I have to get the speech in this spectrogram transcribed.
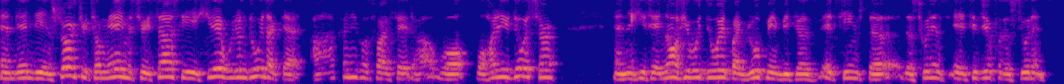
And then the instructor told me, "Hey, Mr. Isasi, here we don't do it like that." Ah, can you go? So I said, "Well, well, how do you do it, sir?" And then he said, no, here we do it by grouping because it seems the, the students, it's easier for the students.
